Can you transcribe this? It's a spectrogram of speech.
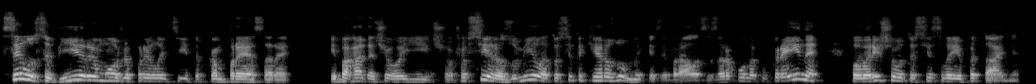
Силу Сибіри може прилетіти в компресори і багато чого іншого. Щоб всі розуміли, то всі такі розумники зібралися за рахунок України повирішувати всі свої питання.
